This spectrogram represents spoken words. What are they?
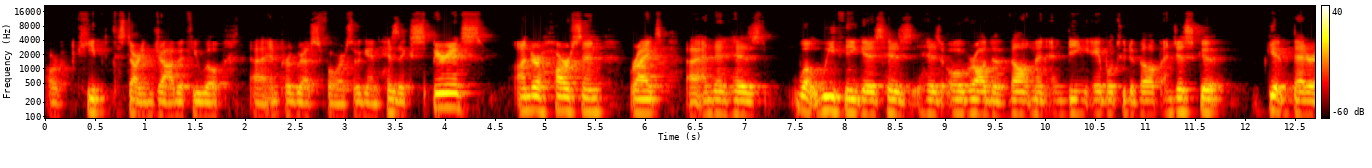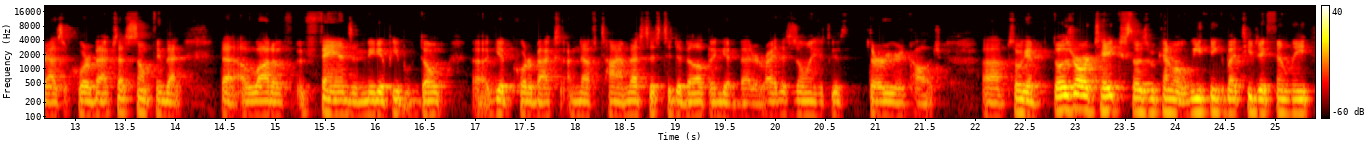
or keep the starting job, if you will, uh, and progress forward. So again, his experience under Harsin, right, uh, and then his what we think is his his overall development and being able to develop and just get get better as a quarterback. So that's something that that a lot of fans and media people don't uh, give quarterbacks enough time. That's just to develop and get better, right? This is only his third year in college. Uh, so again, those are our takes. Those are kind of what we think about TJ Finley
